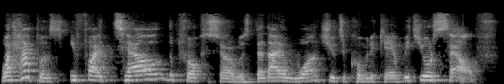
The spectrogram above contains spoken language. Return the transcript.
what happens if I tell the proxy service that I want you to communicate with yourself?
